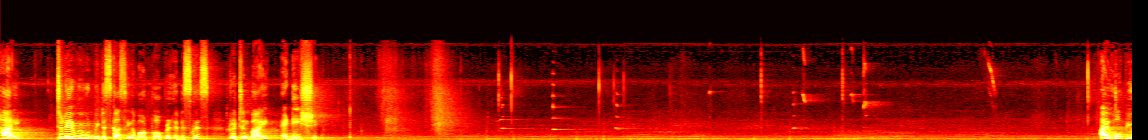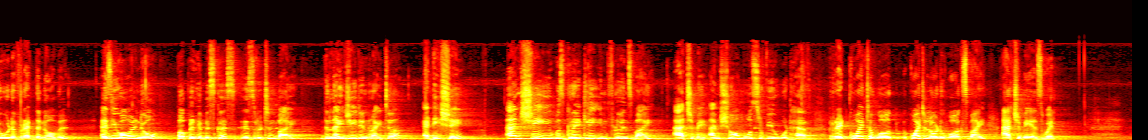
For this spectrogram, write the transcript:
Hi, today we would be discussing about Purple Hibiscus written by Adichie. I hope you would have read the novel. As you all know, Purple Hibiscus is written by the Nigerian writer Adichie and she was greatly influenced by Achebe. I'm sure most of you would have read quite a work, quite a lot of works by Achebe as well.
